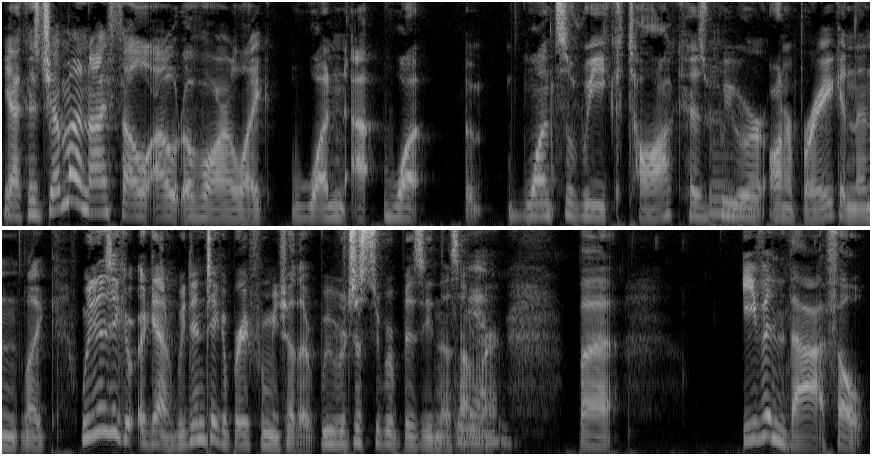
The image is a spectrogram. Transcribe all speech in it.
Yeah, because Gemma and I fell out of our like one uh, one once a week talk because we mm. were on a break, and then like we didn't take again we didn't take a break from each other. We were just super busy in the summer, but even that felt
